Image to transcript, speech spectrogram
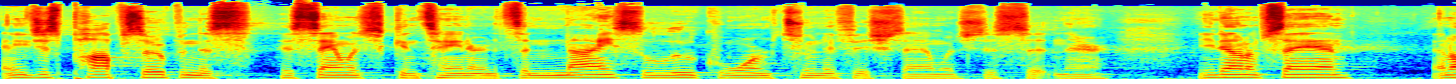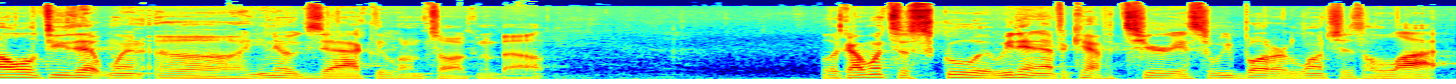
and he just pops open this, his sandwich container, and it's a nice, lukewarm tuna fish sandwich just sitting there. You know what I'm saying? And all of you that went, oh, you know exactly what I'm talking about. Look, I went to school, we didn't have a cafeteria, so we brought our lunches a lot.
